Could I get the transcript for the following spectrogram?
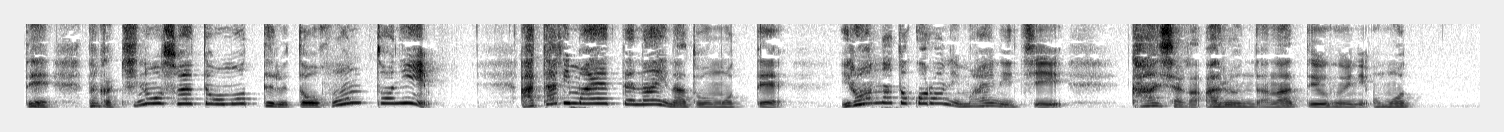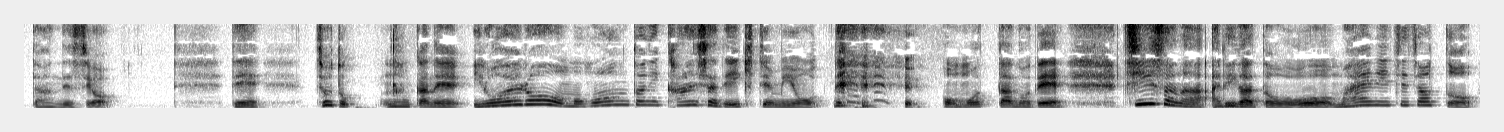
で、なんか昨日そうやって思ってると、本当に当たり前ってないなと思って、いろんなところに毎日感謝があるんだなっていうふうに思ったんですよ。で、ちょっとなんかね、いろいろもう本当に感謝で生きてみようって 思ったので、小さなありがとうを毎日ちょっと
